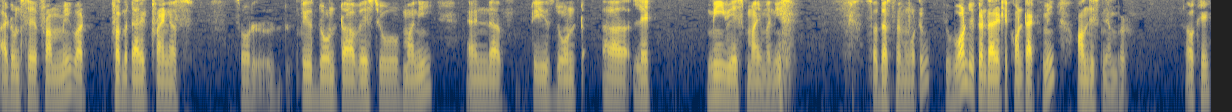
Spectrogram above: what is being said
i don't say from me but from the direct trainers. So please don't waste your money and uh, please don't uh, let me waste my money. So that's my motive. If you want you can directly contact me on this number. Okay.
